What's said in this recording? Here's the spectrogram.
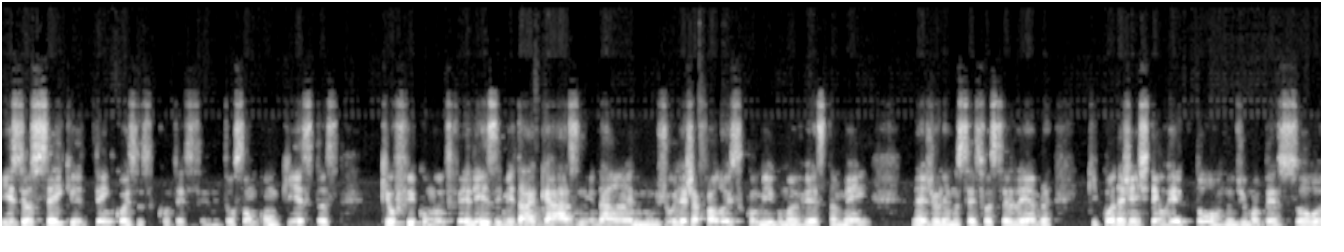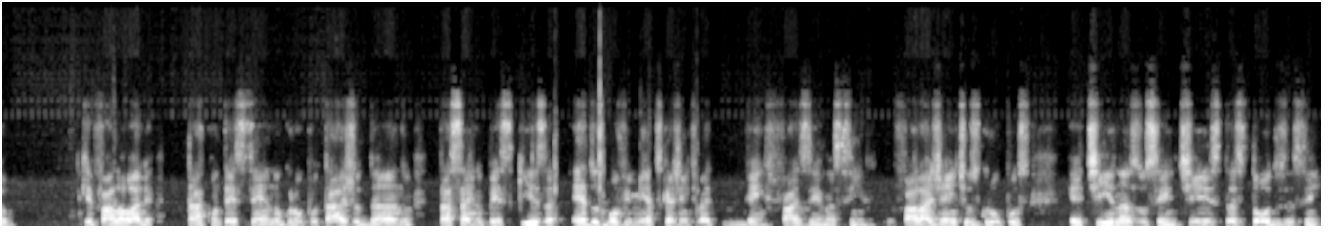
isso eu sei que tem coisas acontecendo. Então são conquistas que eu fico muito feliz e me dá gás, me dá ânimo. Júlia já falou isso comigo uma vez também, né, Júlia? Não sei se você lembra, que quando a gente tem o retorno de uma pessoa que fala, olha, está acontecendo, o grupo está ajudando, está saindo pesquisa, é dos movimentos que a gente vai vem fazendo assim. Fala a gente, os grupos retinas, os cientistas, todos assim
